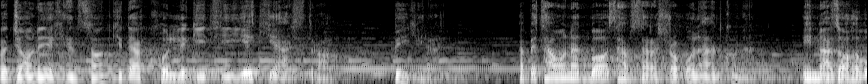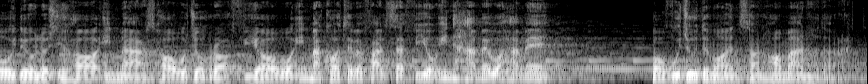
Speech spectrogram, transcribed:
و جان یک انسان که در کل گیتی یکی است را بگیرد و بتواند باز هم سرش را بلند کند. این مذاهب و ایدئولوژی ها این مرزها و جغرافیا و این مکاتب فلسفی و این همه و همه با وجود ما انسان ها معنا دارد.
